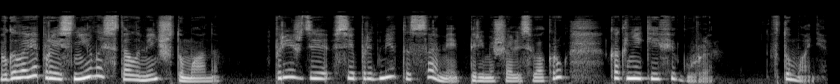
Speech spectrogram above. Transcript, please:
В голове прояснилось, стало меньше тумана. Прежде все предметы сами перемешались вокруг, как некие фигуры в тумане.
